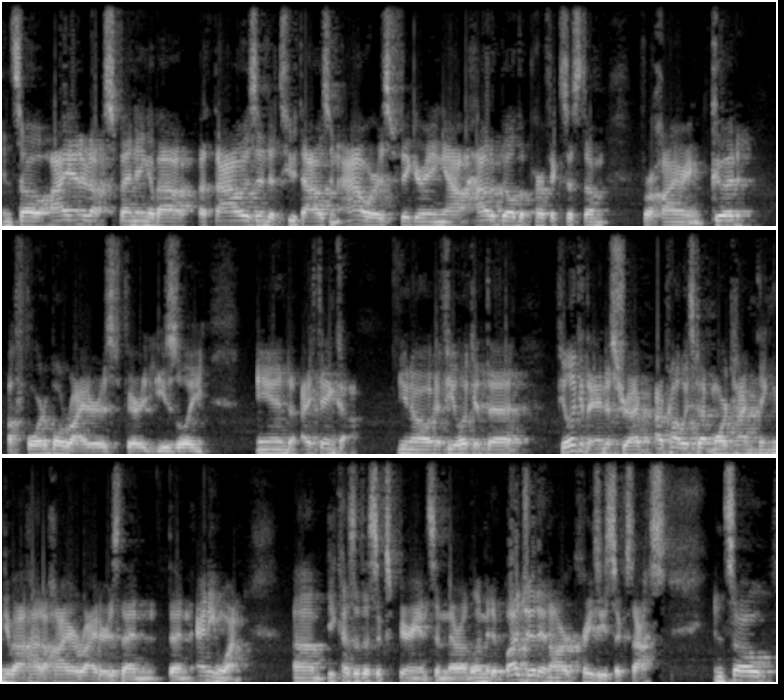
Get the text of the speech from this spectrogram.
And so I ended up spending about a thousand to two thousand hours figuring out how to build the perfect system for hiring good, affordable writers very easily. And I think, you know, if you look at the if you look at the industry, I, I probably spent more time thinking about how to hire writers than than anyone um, because of this experience and their unlimited budget and our crazy success. And so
